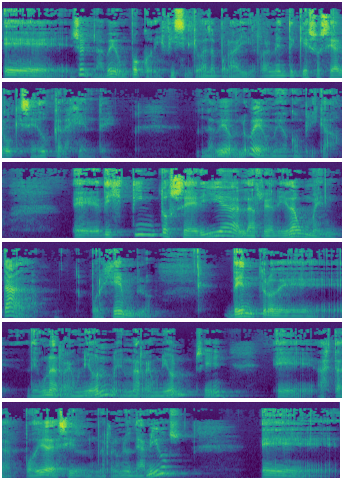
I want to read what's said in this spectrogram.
Eh, yo la veo un poco difícil que vaya por ahí, realmente que eso sea algo que se eduzca a la gente la veo, lo veo medio complicado. Eh, distinto sería la realidad aumentada. Por ejemplo, dentro de, una reunión, en una reunión, ¿sí? Eh, hasta podría decir una reunión de amigos, eh,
